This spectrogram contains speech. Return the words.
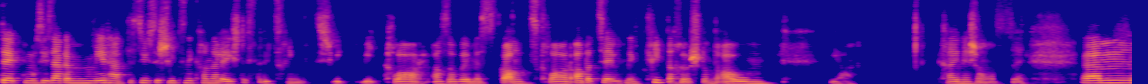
dort muss ich sagen, wir hätten es uns in der Schweiz nicht können leisten, das dritte Kind. Das ist wie, wie, klar. Also wenn man es ganz klar abzählt mit Kita-Kosten und allem, ja, keine Chance. Ähm,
